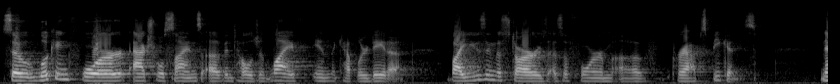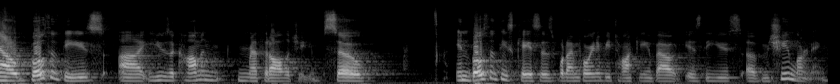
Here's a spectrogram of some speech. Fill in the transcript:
So looking for actual signs of intelligent life in the Kepler data by using the stars as a form of perhaps beacons. Now, both of these uh, use a common methodology. So in both of these cases, what I'm going to be talking about is the use of machine learning.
